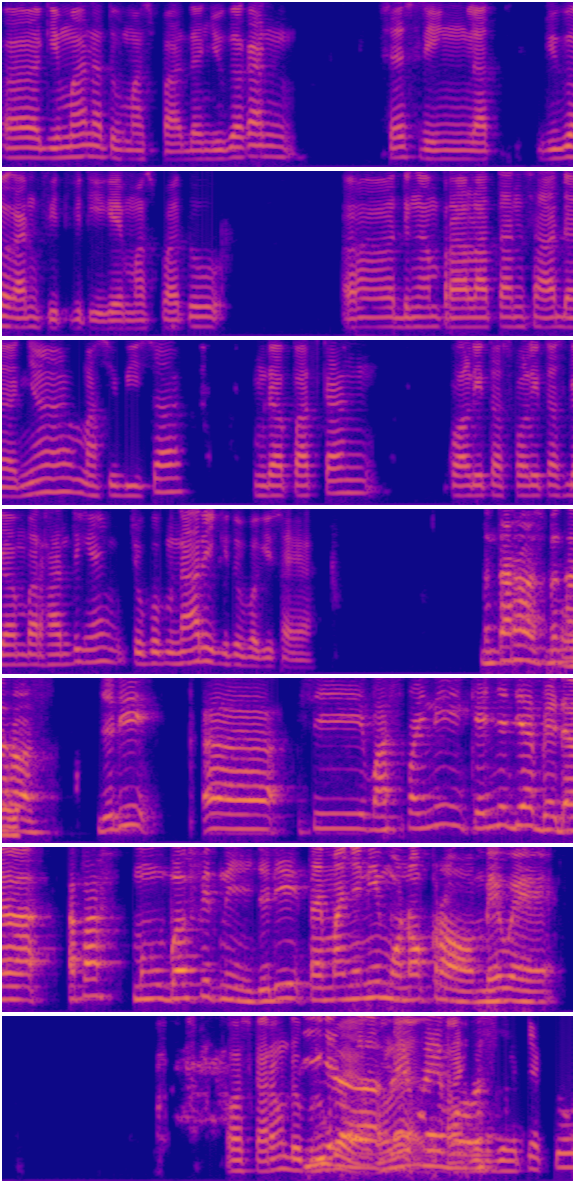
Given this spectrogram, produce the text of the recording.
uh, gimana tuh Mas Pa? Dan juga kan saya sering lihat juga kan fit-fit IG Mas Pa itu uh, dengan peralatan seadanya masih bisa mendapatkan kualitas-kualitas gambar hunting yang cukup menarik gitu bagi saya. Bentar Hos, bentar Oh. Hos. Jadi eh, si Maspa ini kayaknya dia beda apa mengubah fit nih. Jadi temanya ini monokrom BW. Oh sekarang udah Iya, berubah ya, soalnya BW terakhir bos. gue cek tuh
